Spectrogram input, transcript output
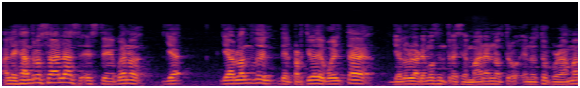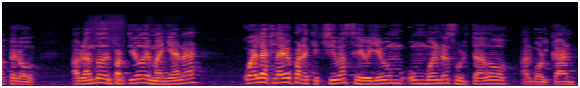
Alejandro Salas, este, bueno, ya, ya hablando del, partido de vuelta, ya lo hablaremos entre semana en otro, en otro programa, pero hablando del partido de mañana, ¿cuál es la clave para que Chivas se lleve un buen resultado al volcán?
